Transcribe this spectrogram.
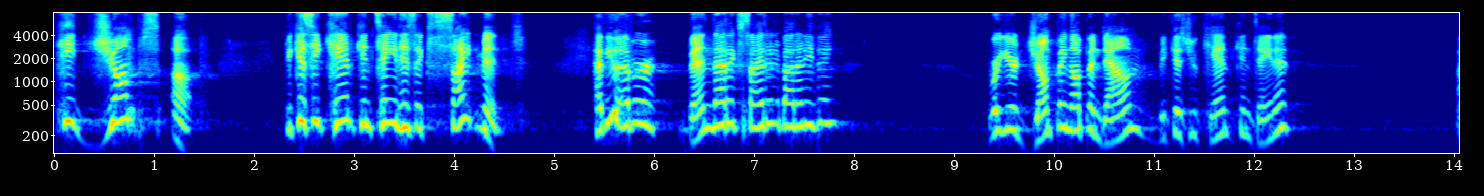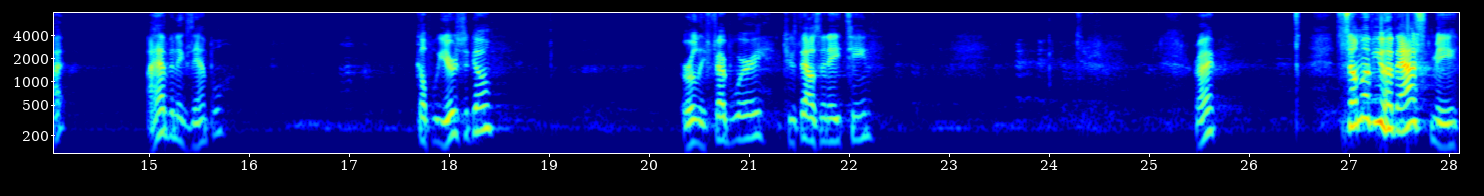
He jumps up because he can't contain his excitement. Have you ever been that excited about anything? where you're jumping up and down because you can't contain it? I, I have an example. A couple years ago, early February 2018, right? Some of you have asked me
